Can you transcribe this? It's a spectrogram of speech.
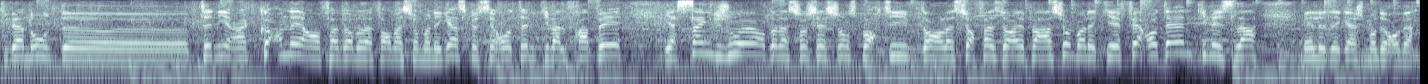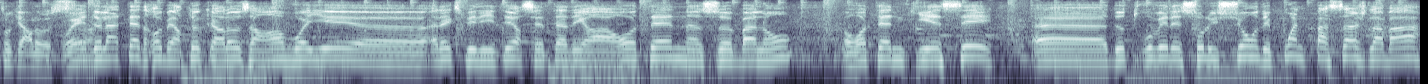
qui vient donc de tenir un corner en faveur de la formation monégasque. C'est Roten qui va le frapper. Il y a cinq joueurs de l'association sportive dans la surface de réparation. Voilà qui est Ferroten qui met cela. Et le dégagement de Roberto Carlos. Oui, de la tête, Roberto Carlos a renvoyé euh, à l'expéditeur, c'est-à-dire à Roten, ce ballon. Roten qui essaie euh, de trouver des solutions, des points de passage là-bas.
